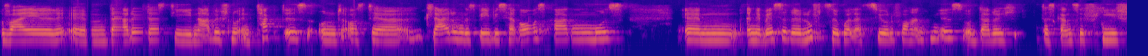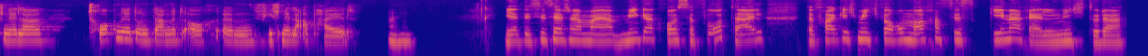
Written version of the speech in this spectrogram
weil ähm, dadurch, dass die Nabelschnur intakt ist und aus der Kleidung des Babys herausragen muss, ähm, eine bessere Luftzirkulation vorhanden ist und dadurch das Ganze viel schneller trocknet und damit auch ähm, viel schneller abheilt. Mhm. Ja, das ist ja schon mal ein mega großer Vorteil. Da frage ich mich, warum machen Sie es generell nicht oder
